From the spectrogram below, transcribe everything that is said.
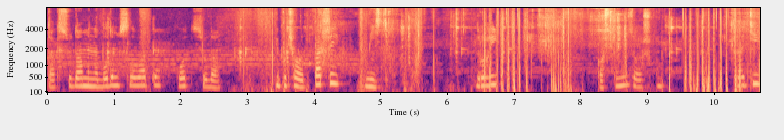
Так, сюди ми не будемо сливати. От сюди. І почали. Перший містик. Другий кастомізашка. Третій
